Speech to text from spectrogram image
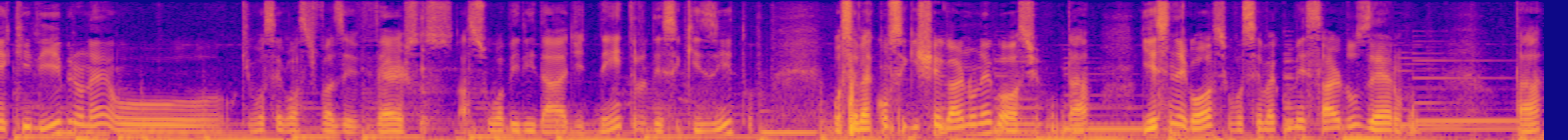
Equilíbrio, né, o, o, que você gosta de fazer versus a sua habilidade dentro desse quesito, você vai conseguir chegar no negócio, tá? E esse negócio você vai começar do zero, tá?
